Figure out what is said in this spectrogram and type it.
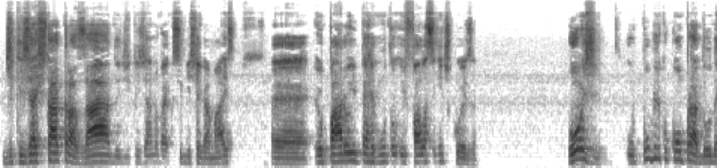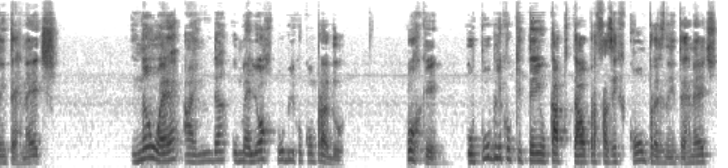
de que já está atrasado, de que já não vai conseguir chegar mais, é, eu paro e pergunto e falo a seguinte coisa. Hoje, o público comprador da internet não é ainda o melhor público comprador. Por quê? O público que tem o capital para fazer compras na internet,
